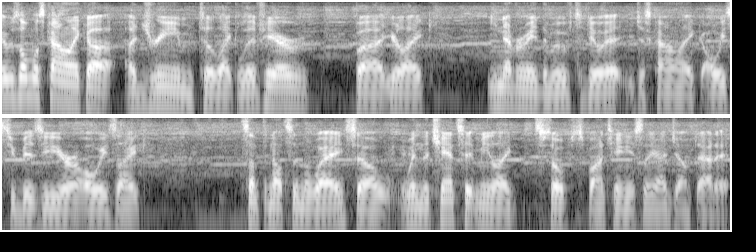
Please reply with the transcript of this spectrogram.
it was almost kind of like a, a dream to like live here, but you're like, you never made the move to do it. You're just kind of like always too busy or always like something else in the way. So when the chance hit me like so spontaneously, I jumped at it.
